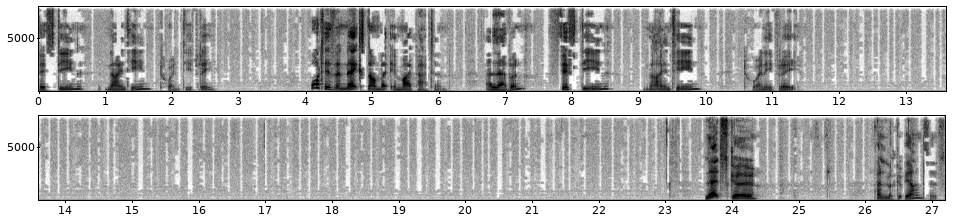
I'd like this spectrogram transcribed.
15, 19, 23. What is the next number in my pattern? 11, 15, 19, 23. Let's go and look at the answers.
